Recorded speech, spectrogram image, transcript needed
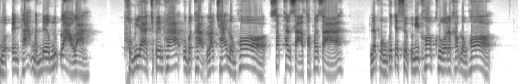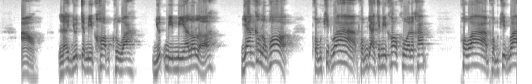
บวชเป็นพระเหมือนเดิมหรือเปล่าล่ะ ผมอยากจะเป็นพระอุปถัมภ์รับใช้หลวงพ่อ สักพรรษาสองพรรษา แล้วผมก็จะสึกไปมีครอบครัวนะครับ หลวงพ่ออ้าวแล้วยุทธจะมีครอบครัว ยุทธมีเมียแล้วเหรอยังครับหลวงพ่อ ผมคิดว่าผมอยากจะมีครอบครัวนะครับ เพราะว่าผมคิดว่า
